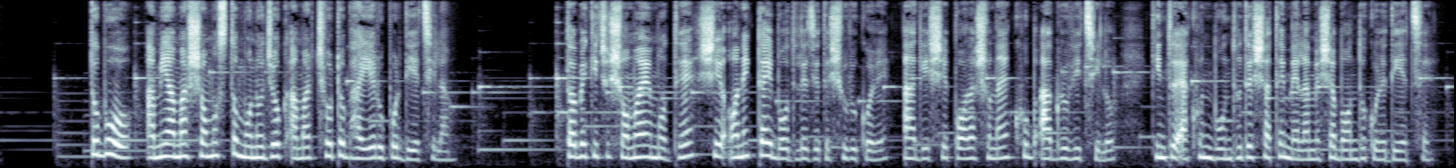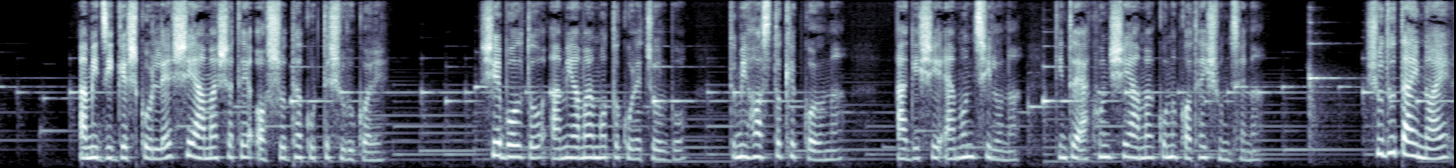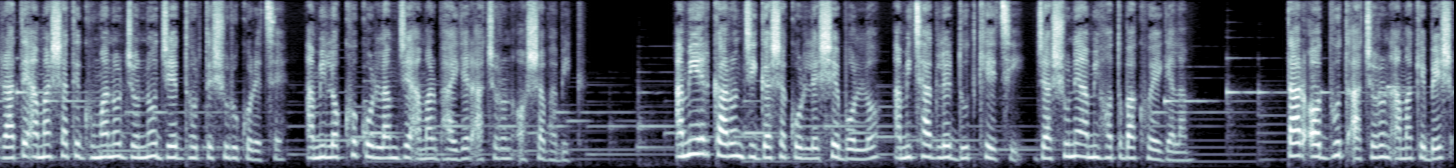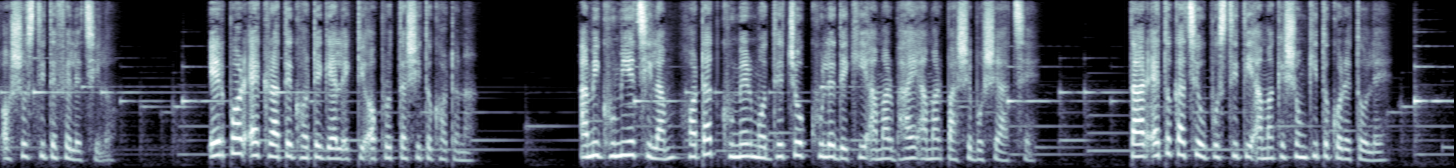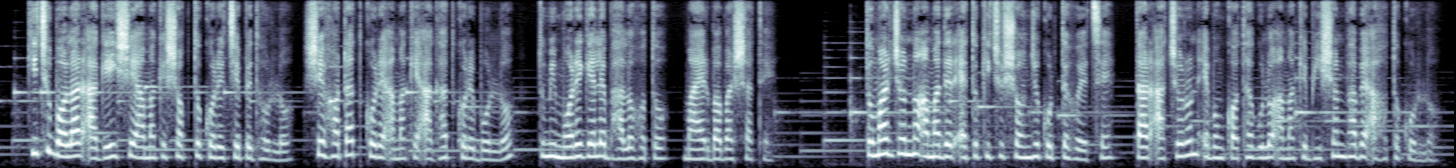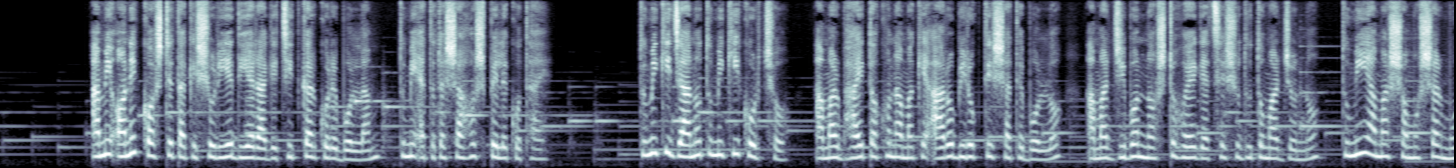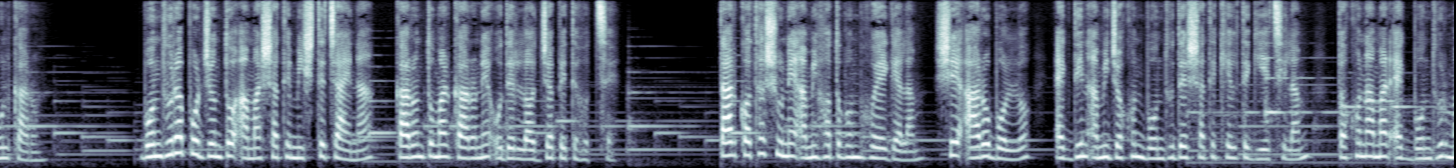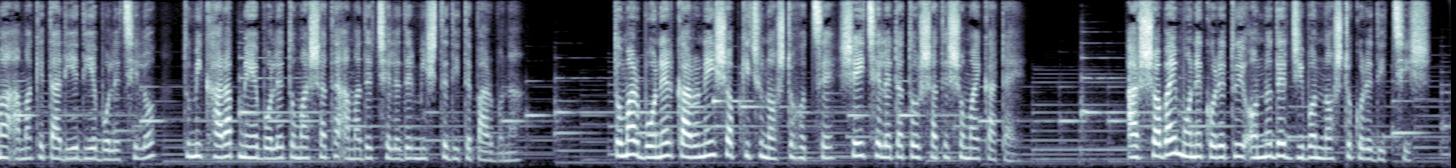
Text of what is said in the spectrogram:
তবুও আমি আমার সমস্ত মনোযোগ আমার ছোট ভাইয়ের উপর দিয়েছিলাম। তবে কিছু সময়ের মধ্যে সে অনেকটাই বদলে যেতে শুরু করে। আগে সে পড়াশোনায় খুব আগ্রহী ছিল, কিন্তু এখন বন্ধুদের সাথে মেলামেশা বন্ধ করে দিয়েছে। আমি জিজ্ঞেস করলে সে আমার সাথে অশ্রদ্ধা করতে শুরু করে। সে বলতো, আমি আমার মতো করে চলব। তুমি হস্তক্ষেপ করো না। আগে সে এমন ছিল না, কিন্তু এখন সে আমার কোনো কথাই শুনছে না। শুধু তাই নয়, রাতে আমার সাথে ঘুমানোর জন্য জেদ ধরতে শুরু করেছে। আমি লক্ষ্য করলাম যে আমার ভাইয়ের আচরণ অস্বাভাবিক। আমি এর কারণ জিজ্ঞাসা করলে সে বলল, আমি ছাগলের দুধ খেয়েছি, যা শুনে আমি হতবাক হয়ে গেলাম। তার অদ্ভুত আচরণ আমাকে বেশ অস্বস্তিতে ফেলেছিল। এরপর এক রাতে ঘটে গেল একটি অপ্রত্যাশিত ঘটনা। আমি ঘুমিয়েছিলাম, হঠাৎ ঘুমের মধ্যে চোখ খুলে দেখি আমার ভাই আমার পাশে বসে আছে। তার এত কাছে উপস্থিতি আমাকে শঙ্কিত করে তোলে। কিছু বলার আগেই সে আমাকে শক্ত করে চেপে ধরল, সে হঠাৎ করে আমাকে আঘাত করে বলল তুমি মরে গেলে ভালো হতো মায়ের বাবার সাথে। তোমার জন্য আমাদের এত কিছু সহ্য করতে হয়েছে, তার আচরণ এবং কথাগুলো আমাকে ভীষণভাবে আহত করল। আমি অনেক কষ্টে তাকে সরিয়ে দিয়ে আগে চিৎকার করে বললাম, তুমি এতটা সাহস পেলে কোথায়? তুমি কি জানো তুমি কি করছ? আমার ভাই তখন আমাকে আরও বিরক্তির সাথে বলল, আমার জীবন নষ্ট হয়ে গেছে শুধু তোমার জন্য, তুমিই আমার সমস্যার মূল কারণ। বন্ধুরা পর্যন্ত আমার সাথে মিশতে চায় না, কারণ তোমার কারণে ওদের লজ্জা পেতে হচ্ছে। তার কথা শুনে আমি হতভম্ব হয়ে গেলাম। সে আরও বলল, একদিন আমি যখন বন্ধুদের সাথে খেলতে গিয়েছিলাম, তখন আমার এক বন্ধুর মা আমাকে তাড়িয়ে দিয়ে বলেছিল, তুমি খারাপ মেয়ে বলে তোমার সাথে আমাদের ছেলেদের মিশতে দিতে পারব না। তোমার বোনের কারণেই সবকিছু নষ্ট হচ্ছে, সেই ছেলেটা তোর সাথে সময় কাটায়। আর সবাই মনে করে তুই অন্যদের জীবন নষ্ট করে দিচ্ছিস।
